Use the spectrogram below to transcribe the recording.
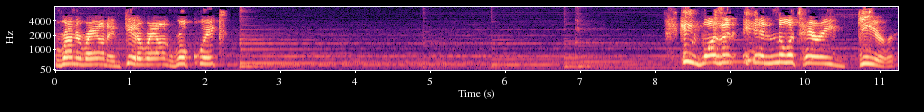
run around and get around real quick. He wasn't in military gear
